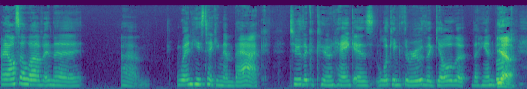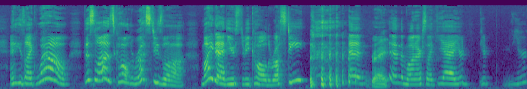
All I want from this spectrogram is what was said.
I also love in the um, when he's taking them back to the cocoon. Hank is looking through the gill, the, the handbook. Yeah. And he's like, "Wow, this law is called Rusty's law. My dad used to be called Rusty." and right. and the monarch's like, "Yeah, your your your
